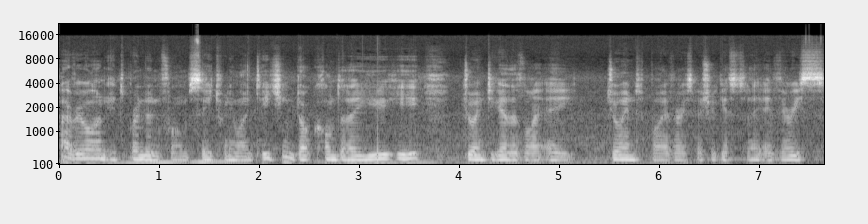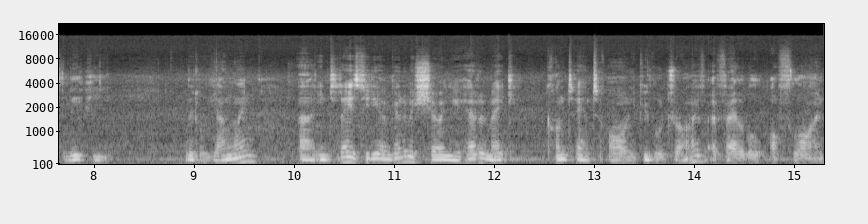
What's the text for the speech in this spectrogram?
Hi everyone, it's Brendan from c21teaching.com.au here, joined together by a joined by a very special guest today, a very sleepy little youngling. Uh, in today's video I'm going to be showing you how to make content on Google Drive available offline.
